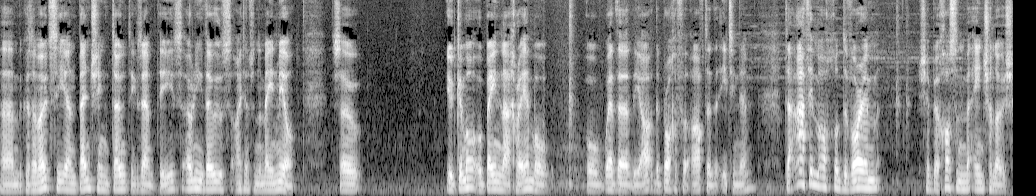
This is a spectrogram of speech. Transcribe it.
Um, because amotzi and benching don't exempt these, only those items from the main meal. So Yud Bain Lachreim, or or whether the the brocha for after the eating them. Shalosh.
